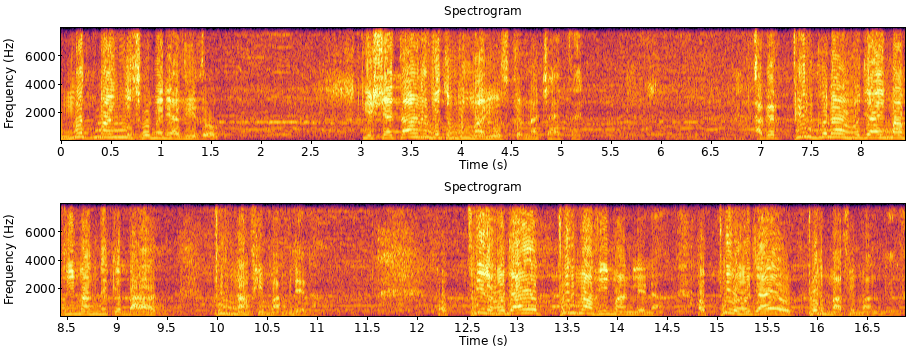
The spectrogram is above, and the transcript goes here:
मत मायूस हो मेरे अज़ीज़। हो ये शैतान है जो तुम्हें मायूस करना चाहता है। अगर फिर गुनाह हो जाए, माफ़ी मांगने के बाद फिर माफ़ी मांग लेना। फिर हो जाए, फिर माफ़ी मांग लेना। और फिर हो जाए, और फिर माफ़ी मांग लेना।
